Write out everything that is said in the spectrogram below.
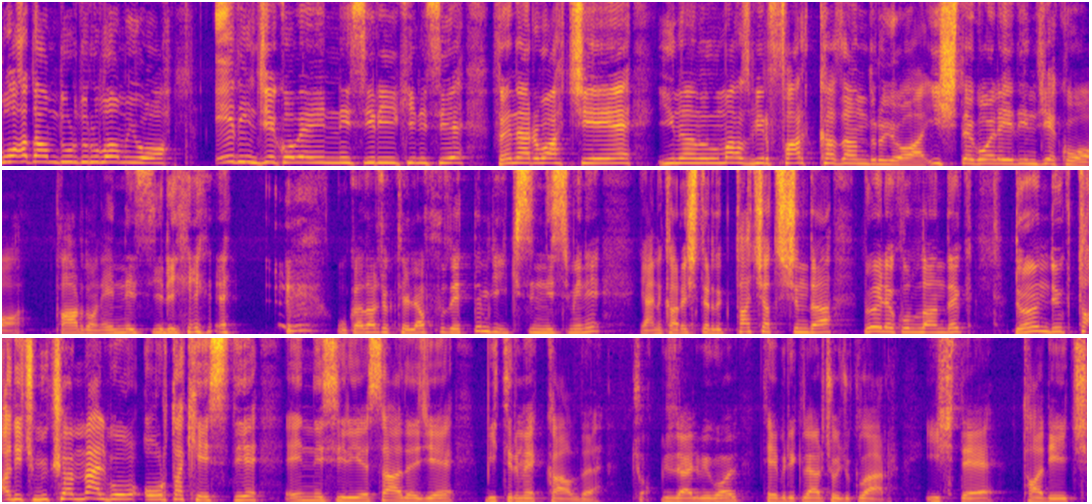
Bu adam durdurulamıyor. Edin Dzeko ve Enesiri ikilisi Fenerbahçe'ye inanılmaz bir fark kazandırıyor. İşte gol Edin Dzeko. Pardon Enesiri. o kadar çok telaffuz ettim ki ikisinin ismini yani karıştırdık. Taç atışında böyle kullandık. Döndük. Tadic mükemmel bir orta kesti. Ennesiri'ye sadece bitirmek kaldı. Çok güzel bir gol. Tebrikler çocuklar. İşte Tadic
